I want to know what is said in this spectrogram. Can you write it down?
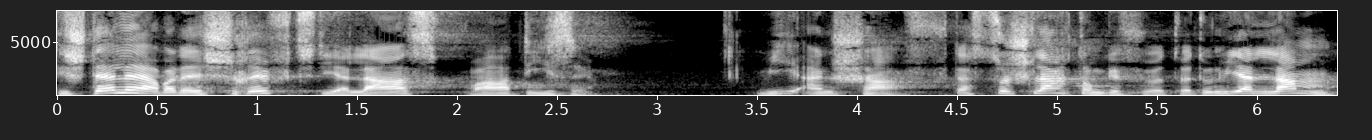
Die Stelle aber der Schrift, die er las, war diese. Wie ein Schaf, das zur Schlachtung geführt wird und wie ein Lamm,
